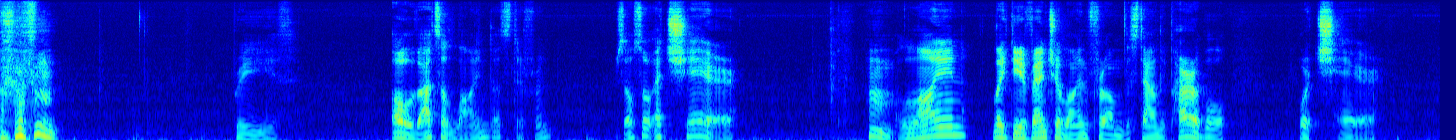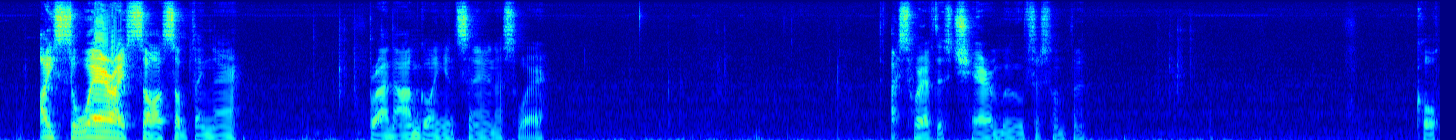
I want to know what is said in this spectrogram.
Breathe. Oh, that's a line. That's different. There's also a chair. Hmm, line like the adventure line from the Stanley Parable or chair. I swear I saw something there. Bruh, I'm going insane, I swear. I swear if this chair moves or something. Cool.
